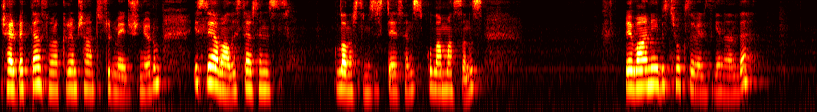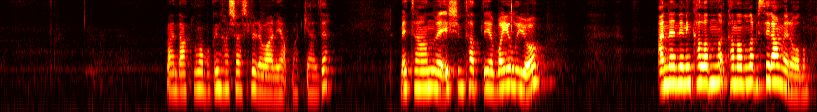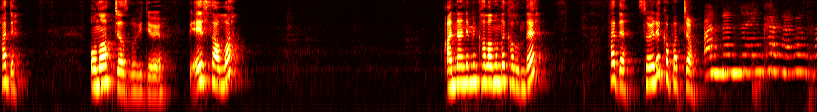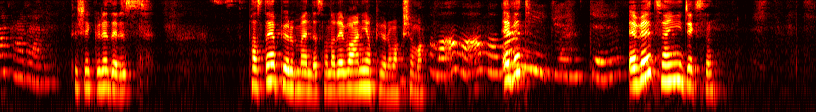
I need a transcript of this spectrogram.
şerbetten sonra krem şanti sürmeyi düşünüyorum. İsteğe bağlı isterseniz kullanırsınız isterseniz kullanmazsanız. Revaniyi biz çok severiz genelde. Ben de aklıma bugün haşhaşlı revani yapmak geldi. Metehan ve eşim tatlıya bayılıyor. Anneannenin kanalına, kanalına bir selam ver oğlum. Hadi. Onu atacağız bu videoyu. Bir el salla. Anneannemin kanalında kalın de. Hadi söyle kapatacağım. Annenin kanalına kalın. Teşekkür ederiz. Pasta yapıyorum ben de sana. Revani yapıyorum akşama. Ama ama ama ben Evet. yiyecektim. Evet sen yiyeceksin.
